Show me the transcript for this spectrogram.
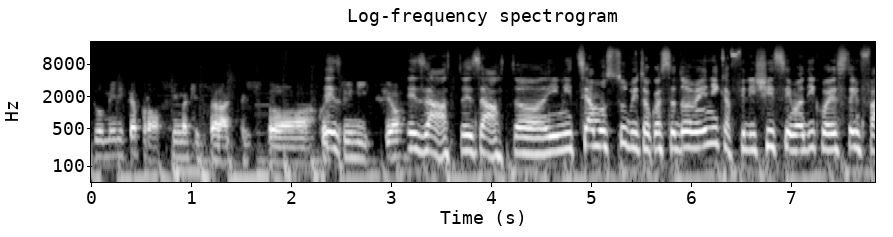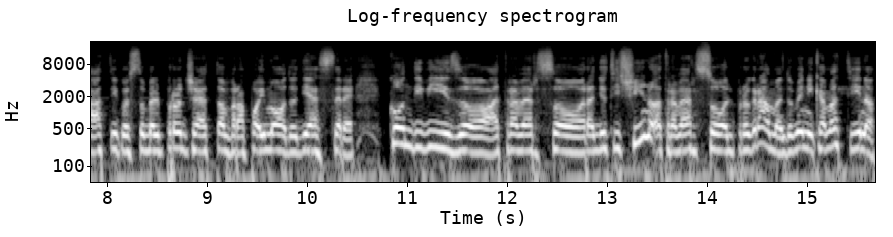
domenica prossima ci sarà questo, questo es- inizio. Esatto, esatto. Iniziamo subito questa domenica, felicissima di questo. Infatti, questo bel progetto avrà poi modo di essere condiviso attraverso Radio Ticino, attraverso il programma. Domenica mattina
